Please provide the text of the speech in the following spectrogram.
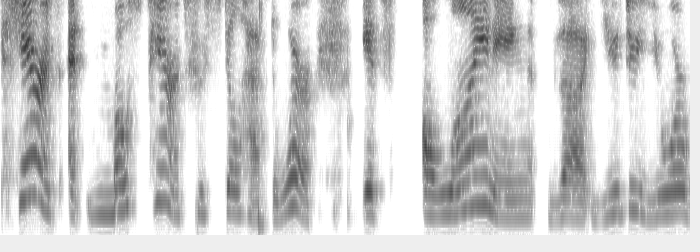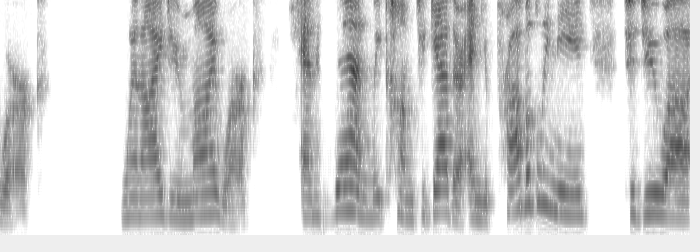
parents and most parents who still have to work it's aligning the you do your work when i do my work and then we come together. And you probably need to do uh,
